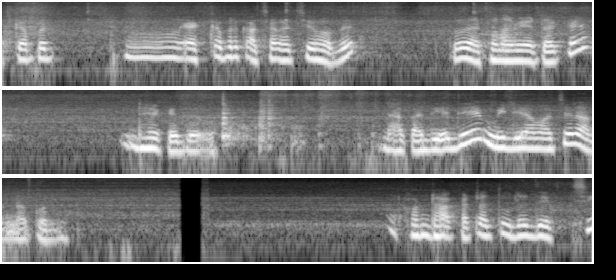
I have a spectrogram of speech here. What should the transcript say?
এক কাপের এক কাপের কাছাকাছি হবে। তো এখন আমি এটাকে ঢেকে দেব। ঢাকা দিয়ে দিয়ে মিডিয়াম আঁচে রান্না করব। এখন ঢাকাটা তুলে দেখছি,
